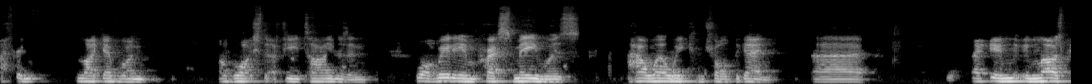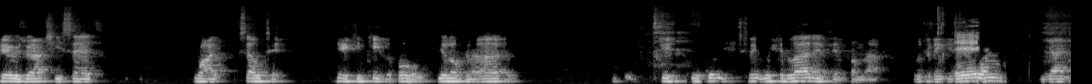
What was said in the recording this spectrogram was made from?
I think like everyone, I've watched it a few times, and what really impressed me was how well we controlled the game. Uh, in in large periods, we actually said, "Right, Celtic, you can keep the ball. You're not going to hurt us." Do you, do you think- do you think we could learn anything from that? Do you think it's Um, game?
